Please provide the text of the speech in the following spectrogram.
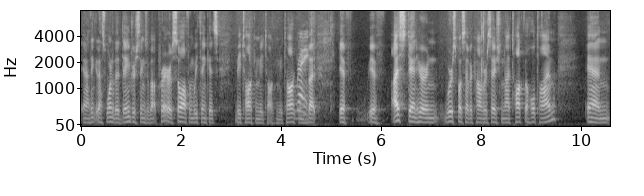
And I think that's one of the dangerous things about prayer is so often we think it's me talking, me talking, me talking. Right. But if, if I stand here and we're supposed to have a conversation and I talk the whole time, and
